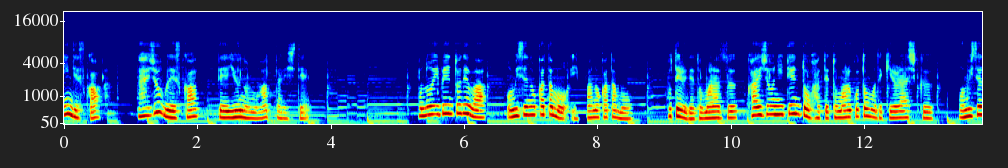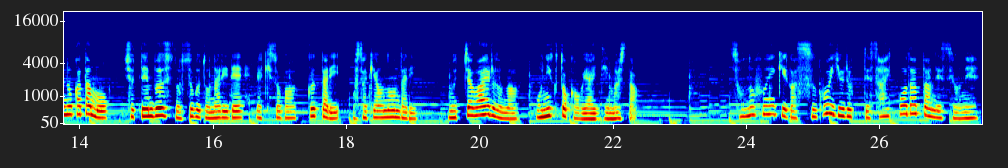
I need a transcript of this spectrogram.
いんですか？大丈夫ですか?」っていうのもあったりして。このイベントではお店の方も一般の方もホテルで泊まらず会場にテントを張って泊まることもできるらしくお店の方も出店ブースのすぐ隣で焼きそばを作ったりお酒を飲んだりむっちゃワイルドなお肉とかを焼いていました。その雰囲気がすごい緩くて最高だったんですよね。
